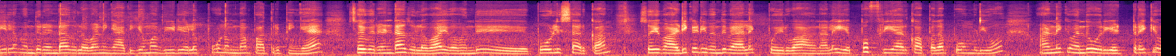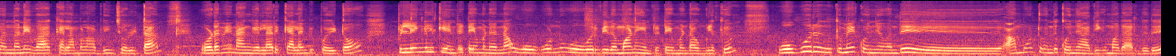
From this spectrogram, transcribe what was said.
நீளம் நீலம் வந்து ரெண்டாவது உலவா நீங்கள் அதிகமாக வீடியோவில் பூனம் தான் பார்த்துருப்பீங்க. ஸோ இவள் ரெண்டாவது உலவா இவள் வந்து போலீஸாக இருக்கா. ஸோ இவள் அடிக்கடி வந்து வேலைக்கு போயிடுவா அதனால் எப்போ ஃப்ரீயாக இருக்கோ அப்போ தான் போக முடியும். அன்னைக்கு வந்து ஒரு எட்டரைக்கு வந்தோடனே வா கிளம்பலாம் அப்படின்னு சொல்லிட்டா. உடனே நாங்கள் எல்லோரும் கிளம்பி போயிட்டோம். பிள்ளைங்களுக்கு என்டர்டெயின்மெண்ட்னா ஒவ்வொன்றும் ஒவ்வொரு விதமான என்டர்டெயின்மெண்ட் அவங்களுக்கு. ஒவ்வொரு இதுக்குமே கொஞ்சம் வந்து அமௌண்ட் வந்து கொஞ்சம் அதிகமாக தான் இருந்தது.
